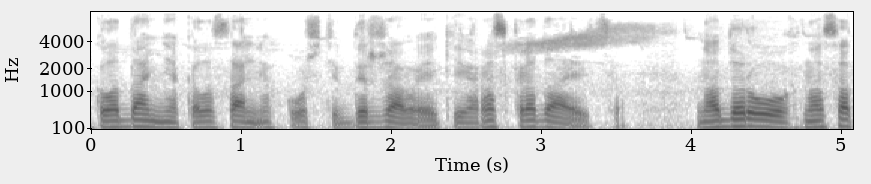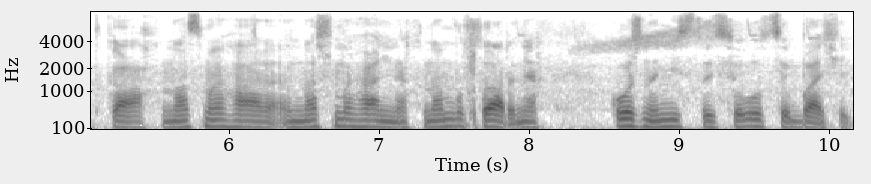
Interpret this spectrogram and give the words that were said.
Вкладання колосальних коштів держави, які розкрадаються на дорогах, на садках, на, шмигальнях, на мусарнях. Кожне місто і село це бачить.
